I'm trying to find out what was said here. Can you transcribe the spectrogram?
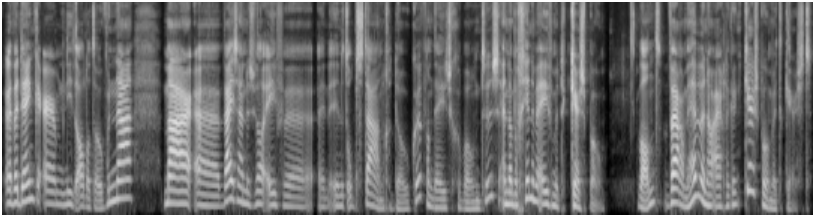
En we denken er niet altijd over na, maar eh, wij zijn dus wel even in het ontstaan gedoken van deze gewoontes. En dan beginnen we even met de kerstboom. Want waarom hebben we nou eigenlijk een kerstboom met kerst?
